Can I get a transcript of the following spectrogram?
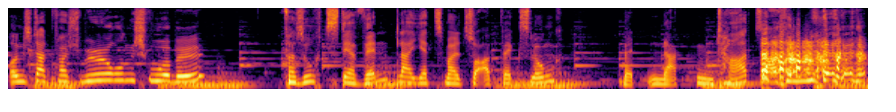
und statt Verschwörungsschwurbel versucht's der Wendler jetzt mal zur Abwechslung mit nackten Tatsachen.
